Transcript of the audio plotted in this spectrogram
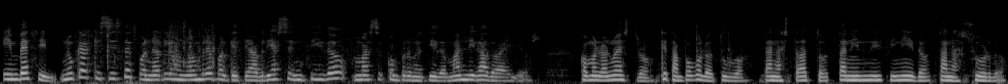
Imbécil, nunca quisiste ponerle un nombre porque te habrías sentido más comprometido, más ligado a ellos, como lo nuestro, que tampoco lo tuvo, tan abstracto, tan indefinido, tan absurdo.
